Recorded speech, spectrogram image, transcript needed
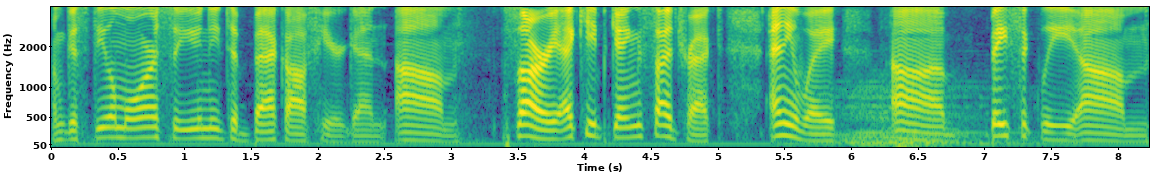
I'm gonna steal more, so you need to back off here again. Um, Sorry, I keep getting sidetracked. Anyway, uh, basically, um,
